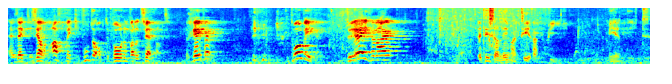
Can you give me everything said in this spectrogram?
En zet jezelf af met je voeten op de bodem van het zwembad. Begrepen? Probeer. Drijven maar. Het is alleen maar therapie. Meer niet.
